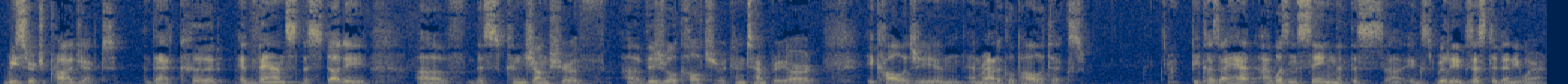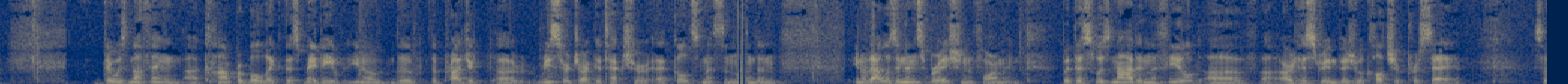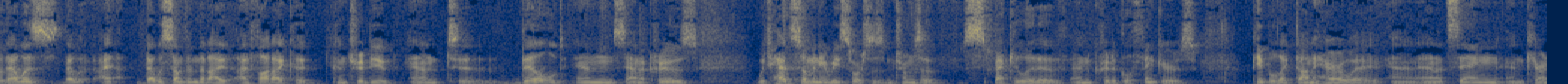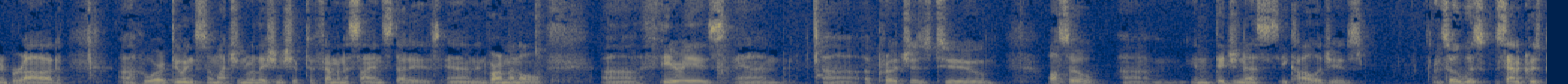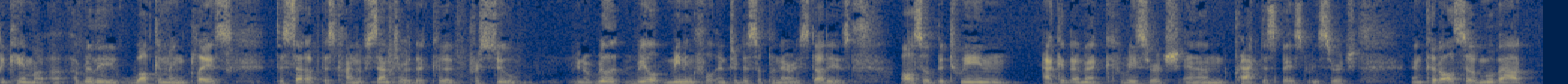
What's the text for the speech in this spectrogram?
research project that could advance the study of this conjuncture of uh, visual culture, contemporary art, ecology, and, and radical politics. Because I had, I wasn't seeing that this uh, ex- really existed anywhere there was nothing uh, comparable like this. Maybe you know the the project uh, research architecture at Goldsmiths in London. You know that was an inspiration for me, but this was not in the field of uh, art history and visual culture per se. So that was that was, I, that was something that I, I thought I could contribute and to build in Santa Cruz, which had so many resources in terms of speculative and critical thinkers people like Donna Haraway and Anna Tsing and Karen Barad, uh, who are doing so much in relationship to feminist science studies and environmental uh, theories and uh, approaches to also um, indigenous ecologies. And so it was Santa Cruz became a, a really welcoming place to set up this kind of center that could pursue, you know, real, real meaningful interdisciplinary studies, also between academic research and practice based research, and could also move out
